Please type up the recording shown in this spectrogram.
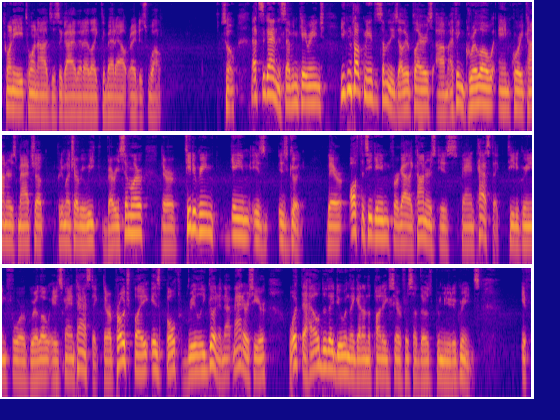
28 to 1 odds is a guy that I like to bet outright as well. So that's the guy in the 7K range. You can talk me into some of these other players. Um, I think Grillo and Corey Conners match up pretty much every week, very similar. Their tee to green game is is good. Their off the tee game for a guy like Conners is fantastic. Tee to green for Grillo is fantastic. Their approach play is both really good, and that matters here. What the hell do they do when they get on the putting surface of those Bermuda greens? If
